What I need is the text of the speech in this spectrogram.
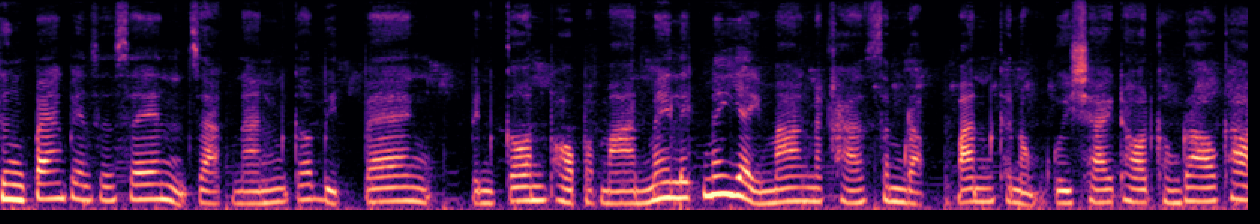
ครึ่งแป้งเป็นเส้นๆ จากนั้นก็บิดแป้ง เป็นก้อนพอประมาณไม่เล็กไม่ใหญ่มากนะคะสำหรับปั้นขนมกุยช่ายทอดของเราค่ะ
